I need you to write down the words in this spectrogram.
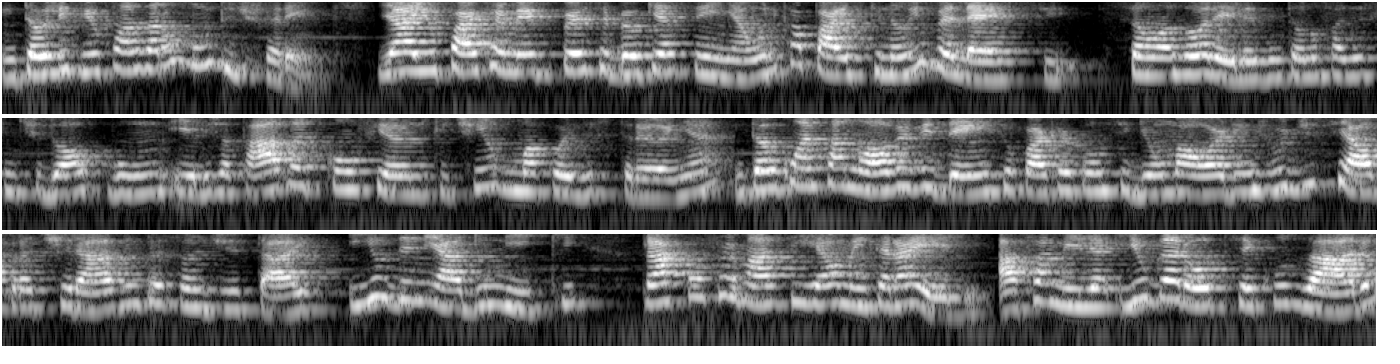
Então ele viu que elas eram muito diferentes. E aí o Parker meio que percebeu que assim, a única parte que não envelhece são as orelhas, então não fazia sentido algum e ele já estava desconfiando que tinha alguma coisa estranha. Então com essa nova evidência, o Parker conseguiu uma ordem judicial para tirar as impressões digitais e o DNA do Nick para confirmar se realmente era ele. A família e o garoto se recusaram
